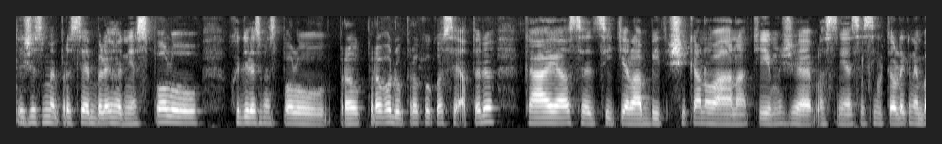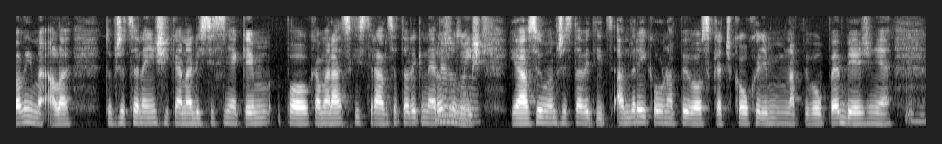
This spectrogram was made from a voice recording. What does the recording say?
takže jsme prostě byli hodně spolu, chodili jsme spolu pro provodu, pro kokosy a tedy. Kája se cítila být šikanována tím, že vlastně se s ní tolik nebavíme, ale to přece není šikana, když si s někým po kamarádské stránce tolik nerozumíš. Nerozumíš. Já si umím představit jít s Andrejkou na pivo, s Kačkou chodím na pivo úplně běžně, Mhm.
